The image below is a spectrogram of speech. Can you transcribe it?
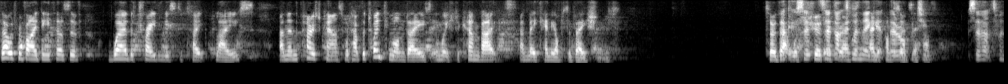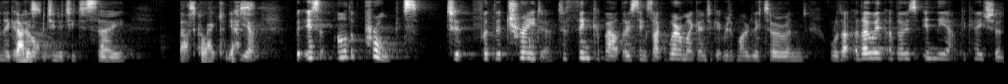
That would provide details of where the trading is to take place. And then the parish council would have the 21 days in which to come back and make any observations. So that Okay, would, so, should so address that's when they any get their concerns they have. So that's when they get That their is- opportunity to say, That's correct, yes. yeah. But is are the prompts to for the trader to think about those things like where am I going to get rid of my litter and all of that? Are those are those in the application?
